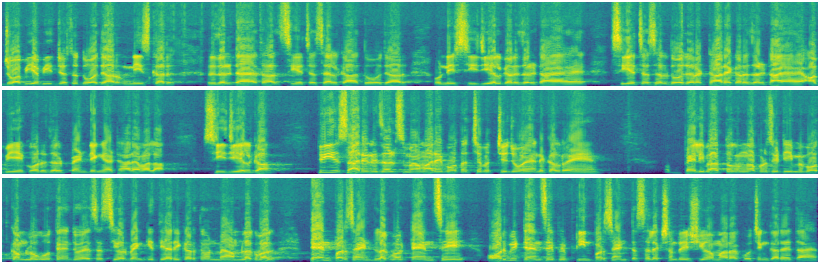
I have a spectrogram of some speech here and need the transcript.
जो अभी अभी जैसे 2019 का रिज़ल्ट आया था सीएचएसएल का 2019 सीजीएल का रिज़ल्ट आया है सीएचएसएल 2018 का रिज़ल्ट आया है अभी एक और रिज़ल्ट पेंडिंग है अठारह वाला सीजीएल का। तो ये सारे रिजल्ट्स में हमारे बहुत अच्छे बच्चे जो है निकल रहे हैं। पहली बात तो गंगापुर सिटी में बहुत कम लोग होते हैं जो एसएससी और बैंक की तैयारी करते हैं। उनमें हम लगभग 10 परसेंट लगभग 10 से और भी 10 से 15 परसेंट सिलेक्शन रेशियो हमारा कोचिंग का रहता है।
